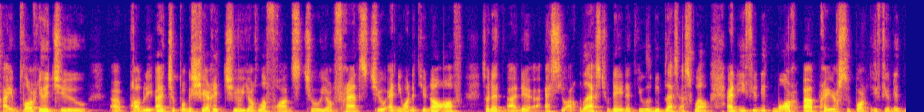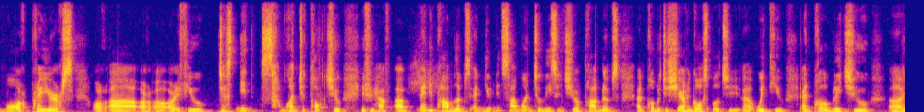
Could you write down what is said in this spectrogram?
I implore you to uh, probably uh, to probably share it to your loved ones, to your friends, to anyone that you know of, so that uh, there, as you are blessed today, that you will be blessed as well. And if you need more uh, prayer support, if you need more prayers or, uh, or, or, or if you just need someone to talk to, if you have uh, many problems and you need someone to listen to your problems and probably to share gospel to, with you and probably to,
